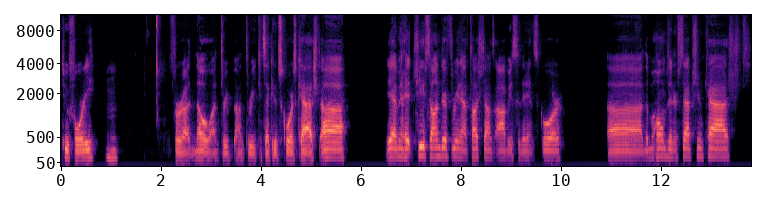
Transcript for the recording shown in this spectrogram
two forty mm-hmm. for uh, no on three on three consecutive scores cashed. Uh, yeah, I mean, I hit Chiefs under three and a half touchdowns. Obviously, they didn't score. Uh, the Mahomes interception cashed.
